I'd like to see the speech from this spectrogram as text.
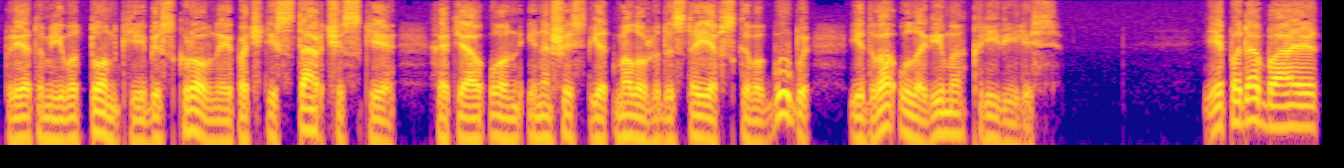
при этом его тонкие, бескровные, почти старческие, хотя он и на шесть лет моложе Достоевского, губы едва уловимо кривились. Не подобает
